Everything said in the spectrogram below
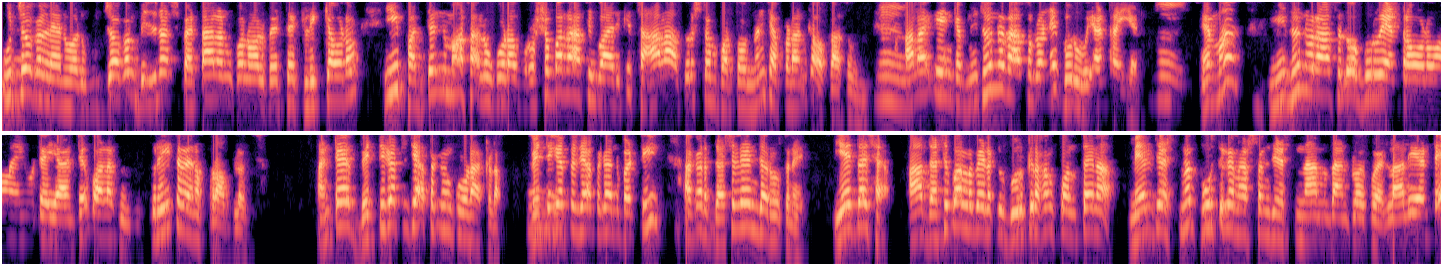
ఉద్యోగం లేని వాళ్ళు ఉద్యోగం బిజినెస్ పెట్టాలనుకున్న వాళ్ళు పెడితే క్లిక్ అవ్వడం ఈ పద్దెనిమిది మాసాలు కూడా వృషభ రాశి వారికి చాలా అదృష్టం పడుతుందని చెప్పడానికి అవకాశం ఉంది. అలాగే ఇంకా మిథున రాశిలోనే గురువు ఎంటర్ అయ్యాడు. ఏమ్మా? మిథున రాశిలో గురువు ఎంటర్ అవ్వడం వల్ల ఏమిటయ్యా అంటే వాళ్ళకు విపరీతమైన ప్రాబ్లమ్స్. అంటే వ్యక్తిగత జాతకం కూడా అక్కడ. వ్యక్తిగత జాతకాన్ని బట్టి అక్కడ దశలు జరుగుతున్నాయి. ఏ దశ? ఆ దశ వల్ల వీళ్ళకి గురుగ్రహం కొంతైనా మేలు చేస్తుందా? పూర్తిగా నష్టం చేస్తుందా అన్న దాంట్లోకి వెళ్ళాలి అంటే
